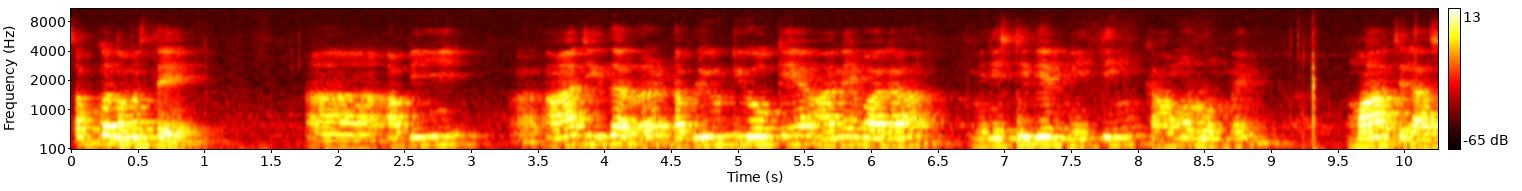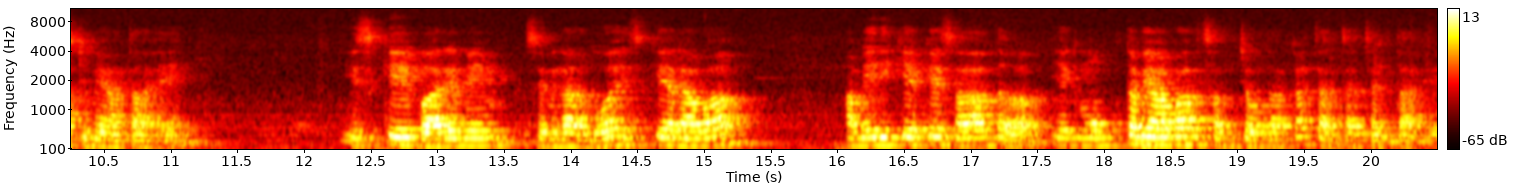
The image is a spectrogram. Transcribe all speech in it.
सबको नमस्ते। आ, अभी आज इधर डब्ल्यू के आने वाला मिनिस्टीरियल मीटिंग कामन रूम में मार्च लास्ट में आता है। इसके बारे में सेमिनार हुआ। इसके अलावा अमेरिका के साथ एक मुक्त व्यापार समझौता का चर्चा चलता है।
